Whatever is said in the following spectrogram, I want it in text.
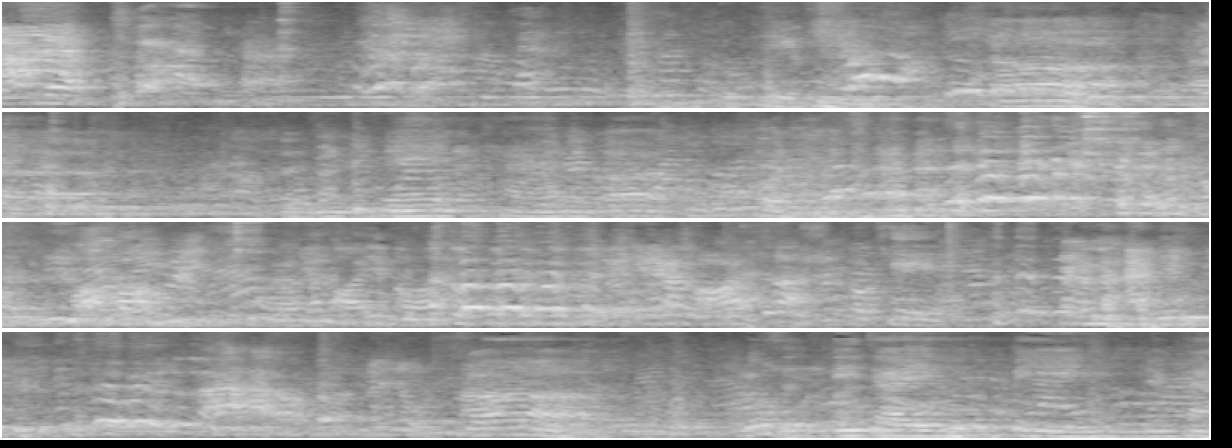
อัพเนี่ยเทปนี้ก็สวัสดีคุแม่นะคะแล้วก็ทุกคนนะคะขอขอย่าขออย่าขออขอโอเคอะไรเปล่าก็ รู้สึกดีใจทุกๆปีนะคะ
